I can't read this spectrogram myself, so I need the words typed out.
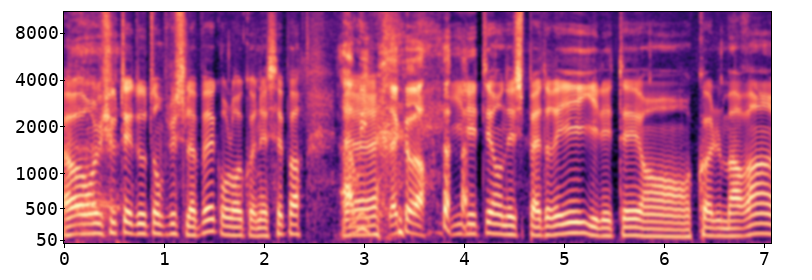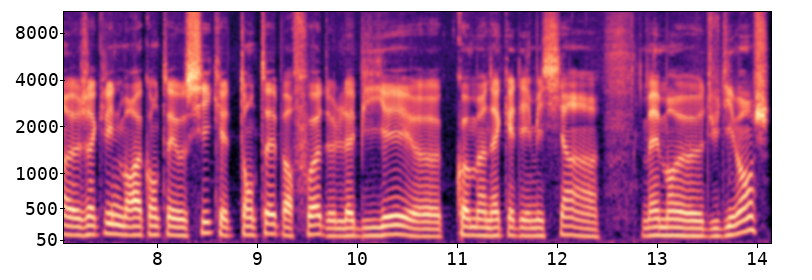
Alors, on lui foutait d'autant plus la paix qu'on le reconnaissait pas. Ah Euh, oui, d'accord. il était en espadrille, il était en col marin. Euh, Jacqueline me racontait aussi qu'elle tentait parfois de l'habiller euh, comme un académicien, euh, même euh, du dimanche.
